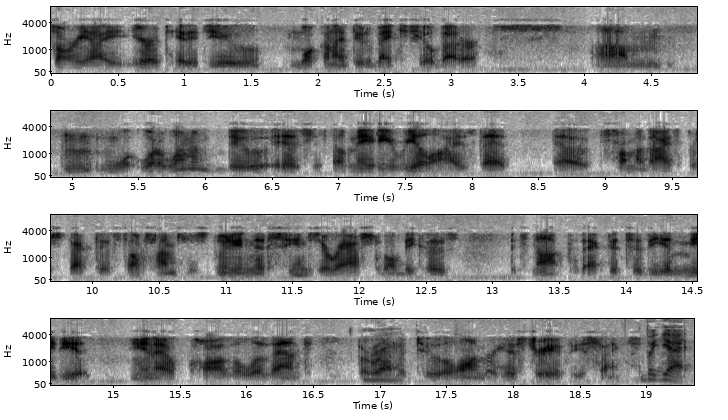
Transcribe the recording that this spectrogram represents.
sorry, I irritated you. What can I do to make you feel better? Um, what a woman do is uh, maybe realize that uh, from a guy's perspective, sometimes his moodiness seems irrational because it's not connected to the immediate, you know, causal event but right. rather to a longer history of these things. But yet,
